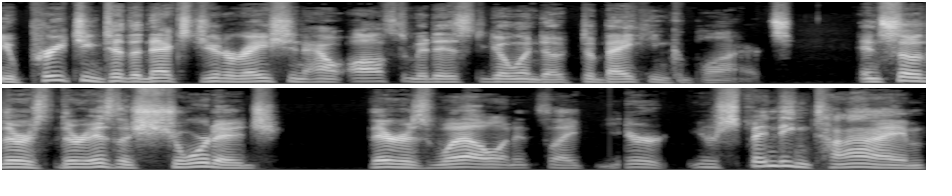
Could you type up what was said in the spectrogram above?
you know, preaching to the next generation how awesome it is to go into to banking compliance. And so there's there is a shortage there as well. And it's like you're you're spending time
